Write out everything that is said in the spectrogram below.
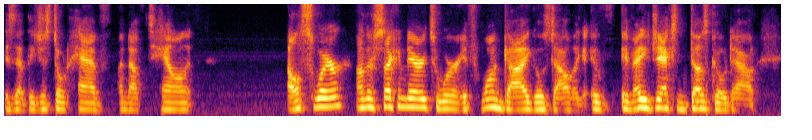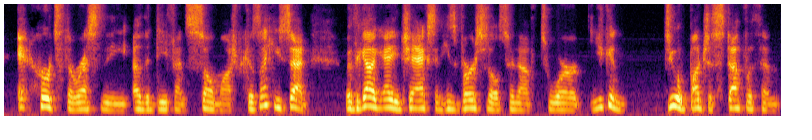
is that they just don't have enough talent elsewhere on their secondary to where if one guy goes down, like if, if Eddie Jackson does go down, it hurts the rest of the of the defense so much because like you said, with a guy like Eddie Jackson, he's versatile enough to where you can do a bunch of stuff with him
